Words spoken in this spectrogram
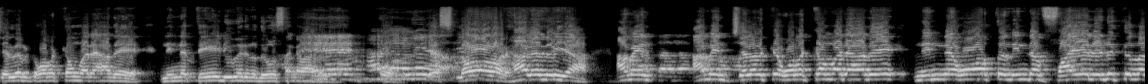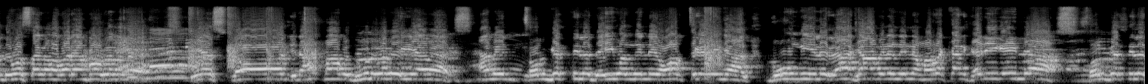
ചിലർക്ക് ഉറക്കം വരാതെ നിന്നെ തേടി വരുന്ന ദിവസങ്ങളാണ്. ഓ yes lord hallelujah. Amen. Amen. ചിലർക്ക് ഉറക്കം വരാതെ നിന്നെ ഓർത്ത് നിന്റെ ഫയൽ എടുക്കുന്ന ദിവസങ്ങൾ വരാൻ പോകുന്നത്. ആത്മാവ് സ്വർഗത്തിലെ ദൈവം നിന്നെ ഓർത്ത് കഴിഞ്ഞാൽ ഭൂമിയിലെ രാജാവിന് നിന്നെ മറക്കാൻ കഴിയുകയില്ല. സ്വർഗത്തിലെ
